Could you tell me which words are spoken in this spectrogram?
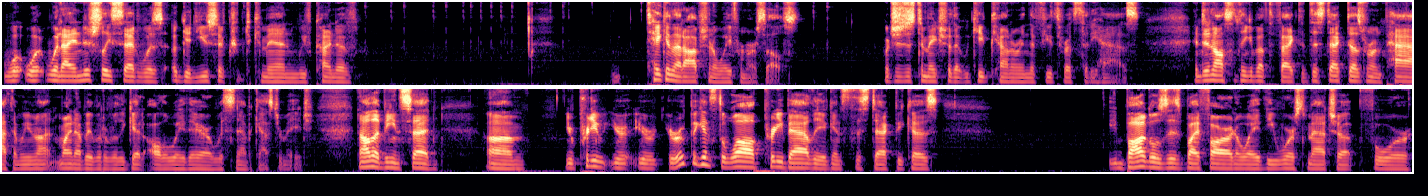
what what what I initially said was a good use of cryptic command. We've kind of taken that option away from ourselves, which is just to make sure that we keep countering the few threats that he has. And didn't also think about the fact that this deck does run Path, and we might, might not be able to really get all the way there with Snapcaster Mage. Now, that being said, um, you're pretty you're, you're you're up against the wall pretty badly against this deck because Bogles is by far and away the worst matchup for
